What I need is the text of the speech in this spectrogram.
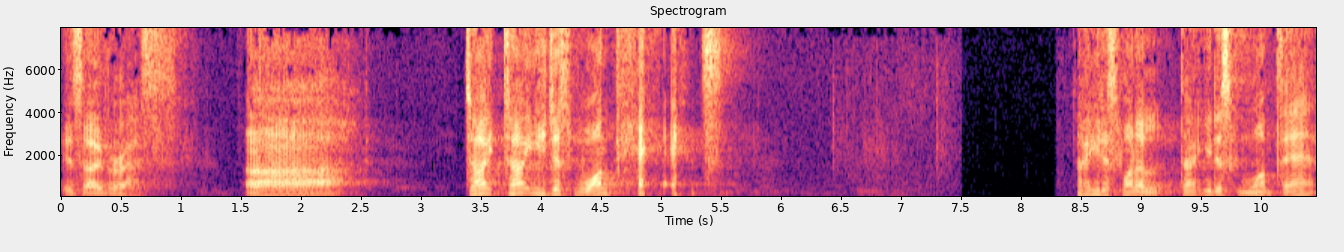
is over us. Ah, don't, don't you just want that? Don't you just want to, don't you just want that?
